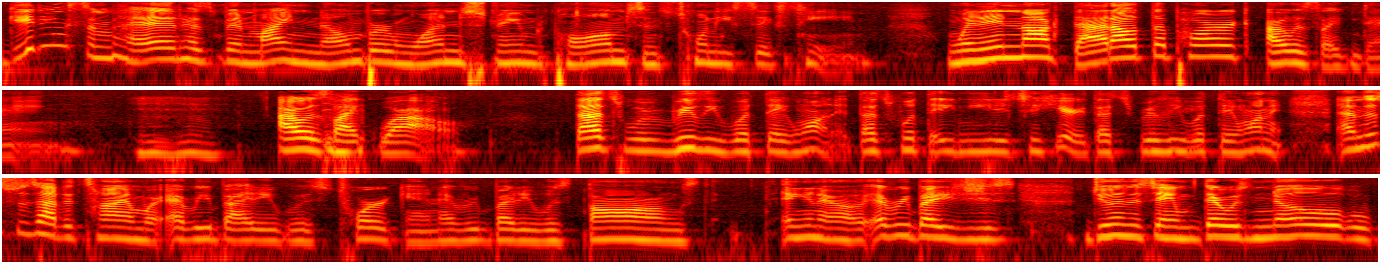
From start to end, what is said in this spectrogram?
Getting Some Head has been my number one streamed poem since 2016. When it knocked that out the park, I was like, dang. I was like, wow. That's what really what they wanted. That's what they needed to hear. That's really mm-hmm. what they wanted. And this was at a time where everybody was twerking, everybody was thongs, you know, everybody's just doing the same. There was no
